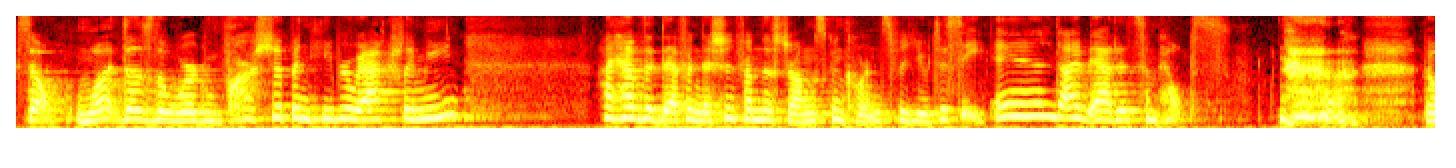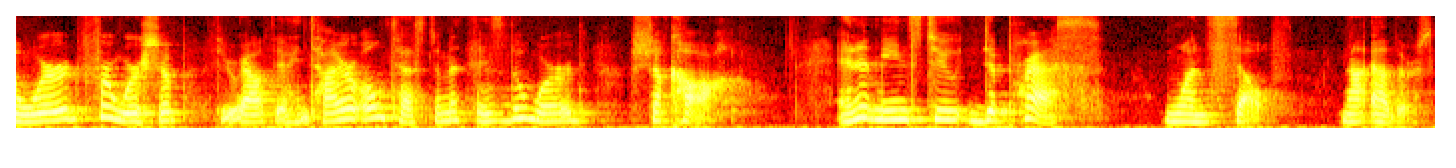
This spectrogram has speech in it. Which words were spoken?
so, what does the word worship in Hebrew actually mean? I have the definition from the Strong's Concordance for you to see, and I've added some helps. the word for worship throughout the entire Old Testament is the word shakah, and it means to depress oneself, not others.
